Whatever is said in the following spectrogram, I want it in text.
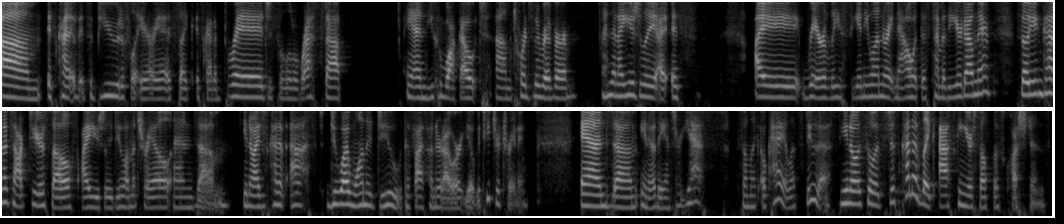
um, it's kind of it's a beautiful area. It's like it's got a bridge, it's a little rest stop, and you can walk out um, towards the river. And then I usually I, it's I rarely see anyone right now at this time of the year down there. So you can kind of talk to yourself. I usually do on the trail. And, um, you know, I just kind of asked, do I want to do the 500 hour yoga teacher training? And, um, you know, the answer, yes. So I'm like, okay, let's do this. You know, so it's just kind of like asking yourself those questions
